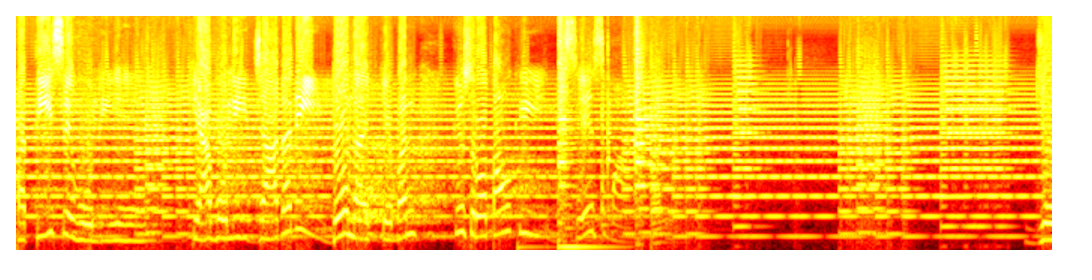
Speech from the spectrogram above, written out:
पति से बोली है। क्या बोली? ज़्यादा नहीं, दो लाइन केवल कि श्रोताओं की विशेष जो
